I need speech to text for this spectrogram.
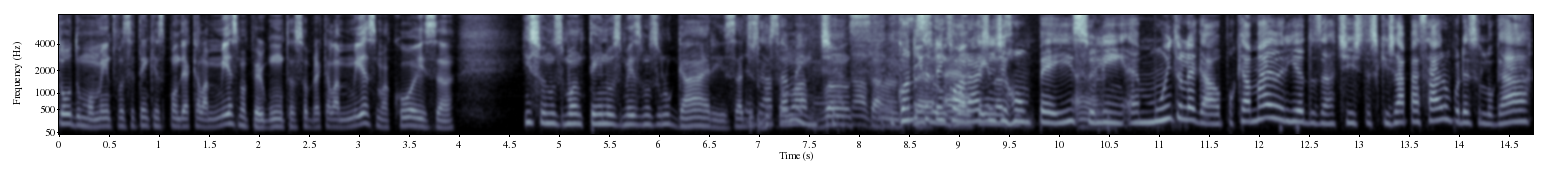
todo momento você tem que responder aquela mesma pergunta sobre aquela mesma coisa, isso nos mantém nos mesmos lugares, a discussão avança. avança. E quando Isso você tem nos coragem de romper isso, Lin, é muito legal, porque a maioria dos artistas que já passaram por esse lugar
